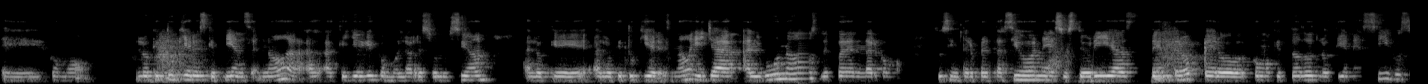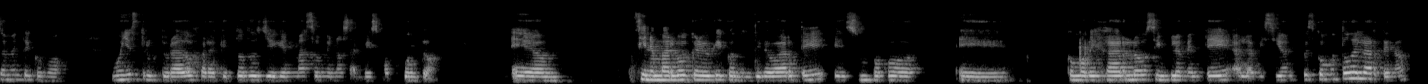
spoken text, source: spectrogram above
eh, como lo que tú quieres que piensen, ¿no? A, que llegue como la resolución a lo, que, a lo que tú quieres, ¿no? Y ya algunos le pueden dar como sus interpretaciones, sus teorías dentro, pero como que todos lo tienes, sí, justamente como muy estructurado para que todos lleguen más o menos al mismo punto. Em, sin embargo, creo que con el videoarte es un poco eh, como dejarlo simplemente a la visión, pues como todo el arte, ¿no?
